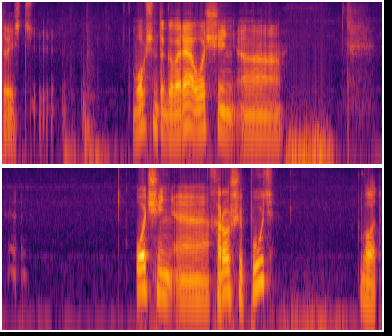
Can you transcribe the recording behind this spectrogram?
То есть, в общем-то говоря, очень, э, очень э, хороший путь. Вот.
